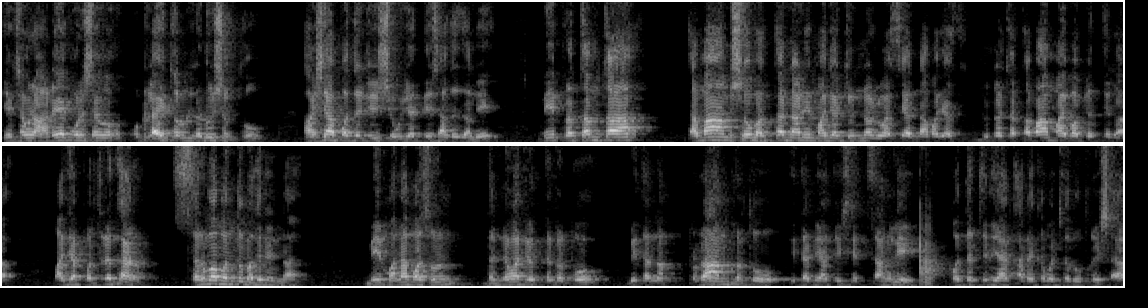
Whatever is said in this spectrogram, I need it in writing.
याच्यावर अनेक वर्ष कुठलाही तरुण लढू शकतो. अशा पद्धतीची शिवजयंती साजरी झाली. मी प्रथमतः तमाम शिवभक्तांना आणि माझ्या जुन्नरवासियांना माझ्या जुन्नरच्या तमाम मायबाप जनतेला माझ्या पत्रकार सर्व बंधू भगिनींना मी मनापासून धन्यवाद व्यक्त करतो. मी त्यांना प्रणाम करतो की त्यांनी अतिशय चांगली पद्धतीने या कार्यक्रमाच्या रूपरेषा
